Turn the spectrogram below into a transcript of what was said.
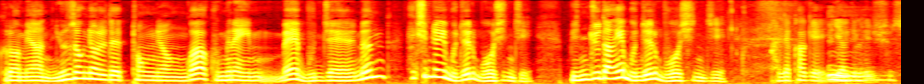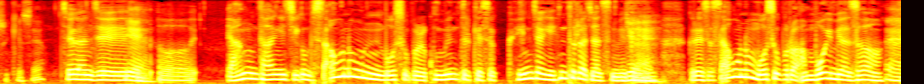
그러면 윤석열 대통령과 국민의힘의 문제는 핵심적인 문제는 무엇인지 민주당의 문제는 무엇인지 간략하게 음. 이야기를 해 주실 수 있겠어요? 제가 이제 예. 어 양 당이 지금 싸우는 모습을 국민들께서 굉장히 힘들어하지 않습니까? 예. 그래서 싸우는 모습으로 안 보이면서 예.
